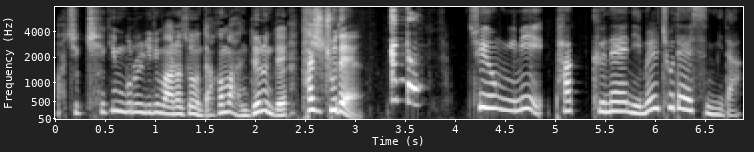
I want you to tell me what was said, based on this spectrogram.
아직 책임 물을 일이 많아서 나가면 안 되는데 다시 초대 최욱 님이 박근혜 님을 초대했습니다.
